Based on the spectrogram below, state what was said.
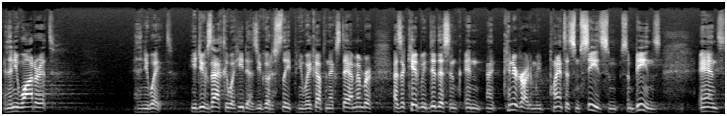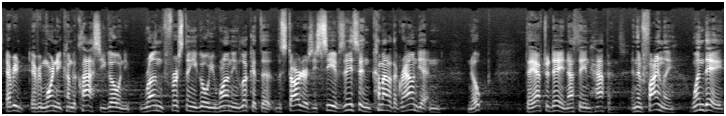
and then you water it, and then you wait. You do exactly what he does. You go to sleep and you wake up the next day. I remember as a kid, we did this in, in, in kindergarten. We planted some seeds, some, some beans. And every, every morning you come to class, you go and you run. First thing you go, you run and you look at the, the starters, you see if anything come out of the ground yet. And nope. Day after day, nothing happened. And then finally, one day,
